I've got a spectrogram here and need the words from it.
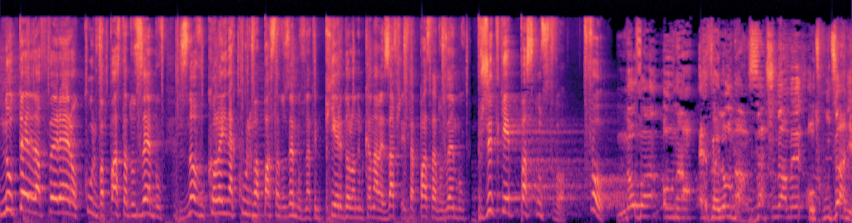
Nutella, Ferrero, kurwa, pasta do zębów. Znowu kolejna kurwa pasta do zębów na tym pierdolonym kanale. Zawsze jest ta pasta do zębów. Brzydkie paskudztwo. Fu. Nowa ona Ewelona. Zaczynamy odchudzanie.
